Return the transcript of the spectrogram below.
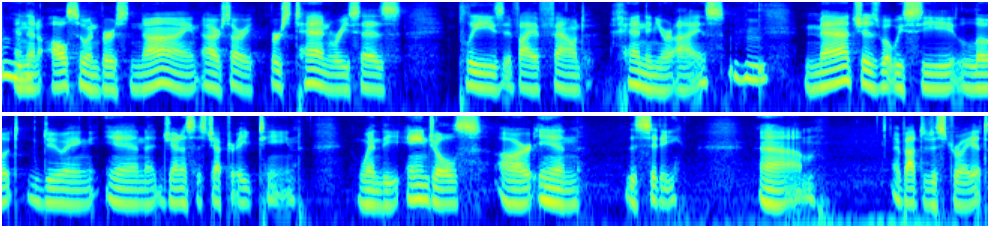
Mm-hmm. and then also in verse 9, or sorry, verse 10, where he says, Please, if I have found chen in your eyes, Mm-hmm. Matches what we see Lot doing in Genesis chapter 18 when the angels are in the city um, about to destroy it.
